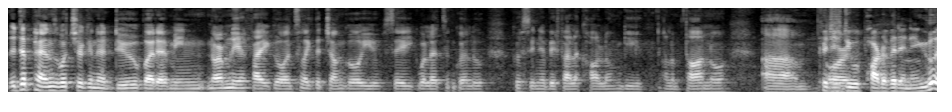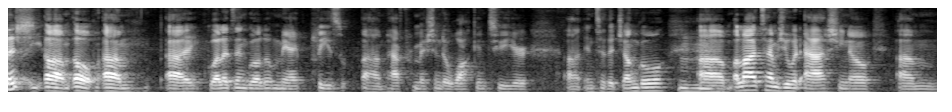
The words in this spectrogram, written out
it depends what you're gonna do, but I mean, normally if I go into like the jungle, you say "Gualet and guelu kusinya befala kalongi halamtano." Um, Could you do part of it in English? Um, oh, um, uh, may I please um, have permission to walk into your uh, into the jungle. Mm-hmm. Um, a lot of times you would ask, you know, um,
